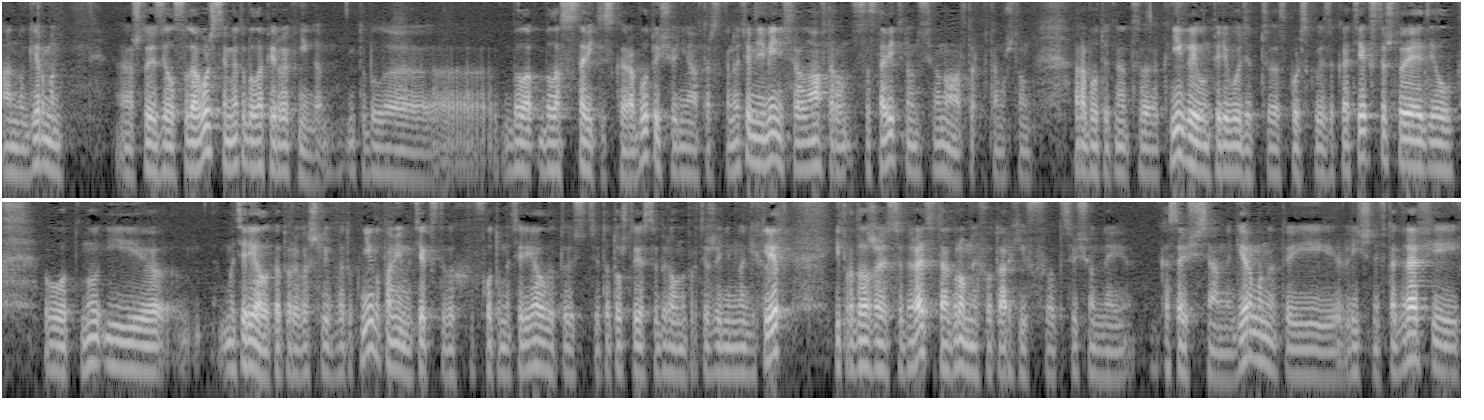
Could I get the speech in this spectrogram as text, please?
Анну Герман, что я сделал с удовольствием. Это была первая книга. Это была, э, была, была составительская работа, еще не авторская. Но, тем не менее, все равно автор, он составитель, он все равно автор, потому что он работает над э, книгой, он переводит э, с польского языка тексты, что я делал. Вот. Ну и э, материалы, которые вошли в эту книгу, помимо текстовых фотоматериалы, то есть это то, что я собирал на протяжении многих лет и продолжаю собирать. Это огромный фотоархив, э, посвященный касающийся Анны Герман. Это и личные фотографии,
